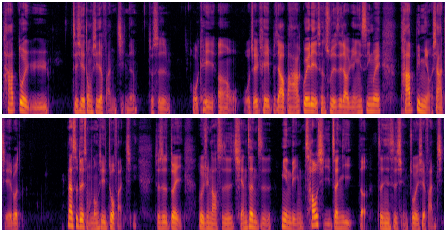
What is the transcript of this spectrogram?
他对于这些东西的反击呢？就是我可以，呃，我觉得可以比较把它归类成书写治疗，原因是因为他并没有下结论。那是对什么东西做反击？就是对陆军老师前阵子面临抄袭争议的这件事情做一些反击。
